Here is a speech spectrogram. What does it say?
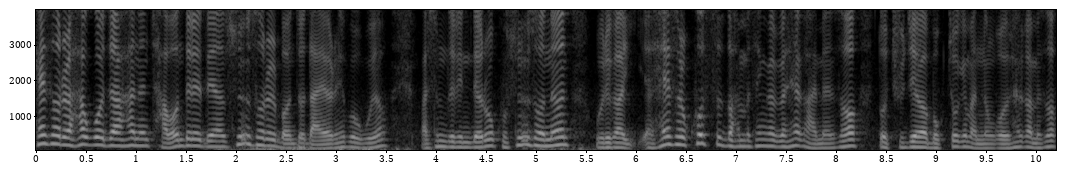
해설을 하고자 하는 자원들에 대한 순서를 먼저 나열해 보고요. 말씀드린 대로 그 순서는 우리가 해설 코스도 한번 생각을 해 가면서 또 주제와 목적에 맞는 걸 해 가면서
